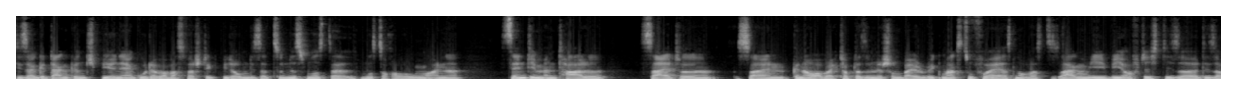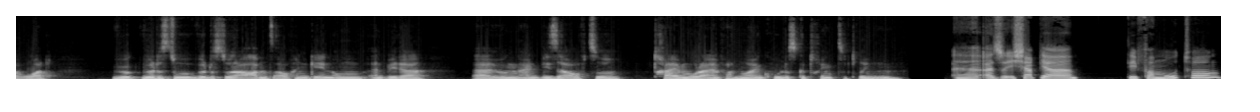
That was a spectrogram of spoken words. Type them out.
dieser Gedanke ins Spiel, naja gut, aber was versteckt wiederum dieser Zynismus? Da muss doch auch irgendwo eine sentimentale Seite sein. Genau, aber ich glaube, da sind wir schon bei Rick. Magst du vorher erst noch was sagen, wie, wie auf dich dieser, dieser Ort wirkt? Würdest du, würdest du da abends auch hingehen, um entweder äh, irgendein Visa aufzutreiben oder einfach nur ein cooles Getränk zu trinken? Äh, also ich habe ja die Vermutung,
